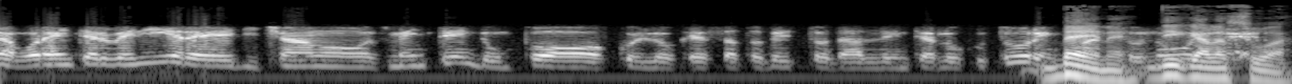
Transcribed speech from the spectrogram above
Buonasera, vorrei intervenire diciamo, smentendo un po' quello che è stato detto dall'interlocutore. Bene, dica la sua.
